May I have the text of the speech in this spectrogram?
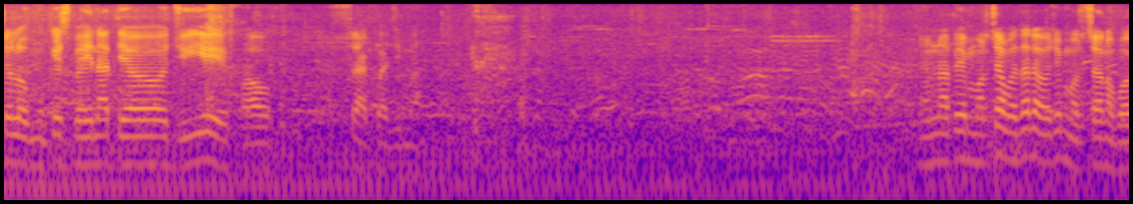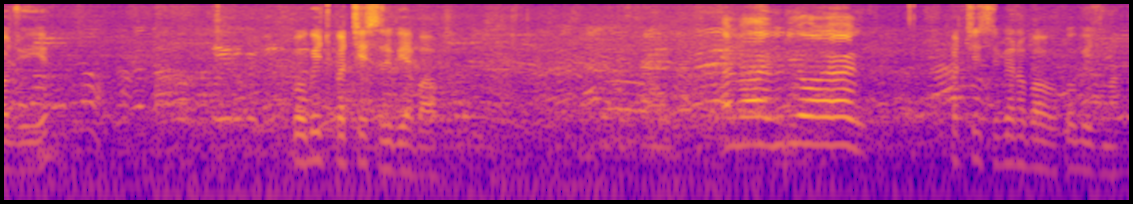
ચલો મુકેશભાઈના ત્યાં જોઈએ ભાવ શાકભાજીમાં. એમના ત્યાં મરચાં વધારે આવે છે મરચાંનો ભાવ જોઈએ. કોબીજ પચીસ રૂપિયા ભાવ. પચીસ રૂપિયાનો ભાવ કોબીજમાં.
